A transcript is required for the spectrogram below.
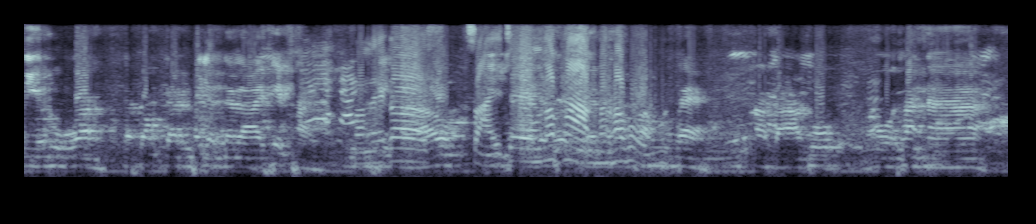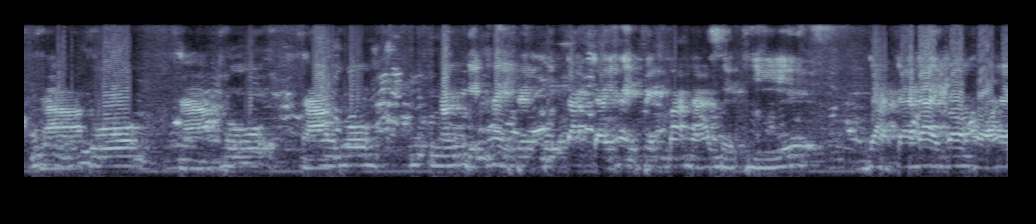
มีรู้ว่าจะป้องกันพยันตรายเทพไทยตอนนี้ก็สายเจิมหน้าผากนะครับผมแม่อาสาธุโมทนา สาธุสาธุสาธุนังจิตให้เป็นบุญตั้งใจให้เป็นมหาเศรษฐี อยากจะได้ก็ขอให้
